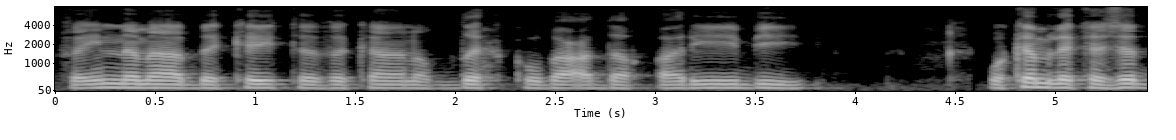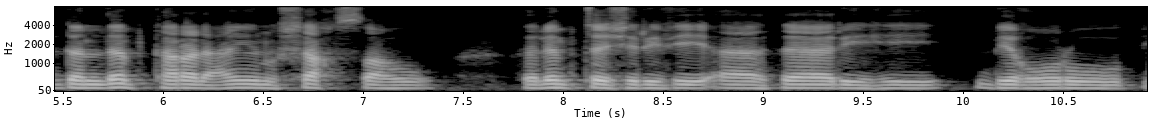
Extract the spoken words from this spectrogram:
فإنما بكيت فكان الضحك بعد قريب. وكم لك جدا لم تر العين شخصه فلم تجر في آثاره بغروب.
